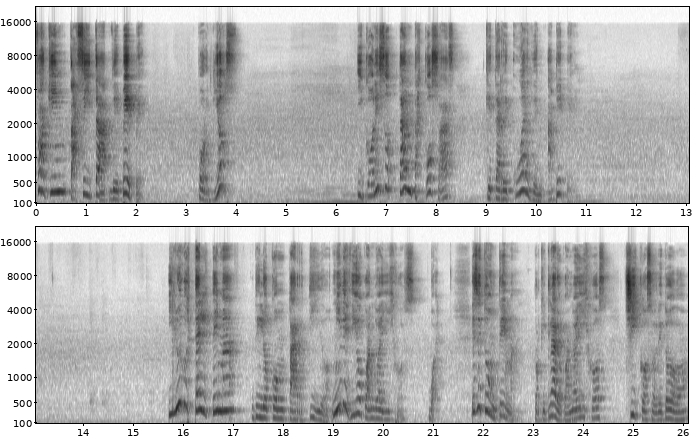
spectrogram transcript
fucking tacita de Pepe. Por Dios. Y con eso tantas cosas que te recuerden a Pepe. Y luego está el tema de lo compartido. Ni les digo cuando hay hijos. Bueno, ese es todo un tema. Porque claro, cuando hay hijos, chicos sobre todo,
